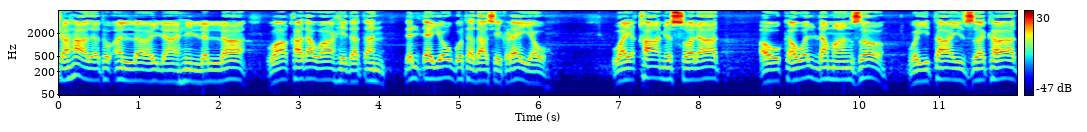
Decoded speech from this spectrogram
شهادت ان لا اله الا الله وقد واحده دلته یو ګوته داسې کړی یو و اقام الصلات او کول د مانزه و ایتاء الزکات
